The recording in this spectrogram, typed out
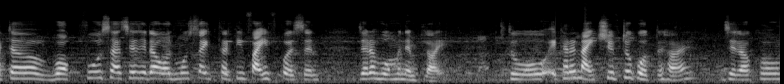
একটা ওয়ার্কফোর্স আছে যেটা almost like thirty five percent যারা ওমেন এমপ্লয় তো এখানে নাইট শিফটও করতে হয়, যেরকম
